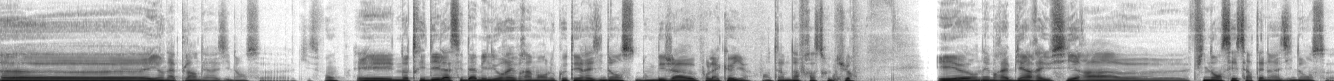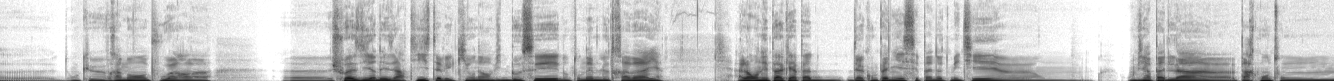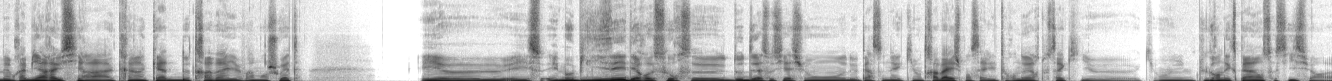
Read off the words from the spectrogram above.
Euh, et il y en a plein des résidences euh, qui se font. Et notre idée là, c'est d'améliorer vraiment le côté résidence, donc déjà pour l'accueil en termes d'infrastructure. Et on aimerait bien réussir à financer certaines résidences. donc vraiment pouvoir euh, choisir des artistes avec qui on a envie de bosser, dont on aime le travail. Alors on n'est pas capable d'accompagner, c'est pas notre métier, euh, on, on vient pas de là. euh, par contre, on aimerait bien réussir à créer un cadre de travail vraiment chouette et, mobiliser des ressources d'autres associations, de personnes avec qui on travaille. Je pense à les tourneurs, tout ça, qui, ont une plus grande expérience aussi sur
